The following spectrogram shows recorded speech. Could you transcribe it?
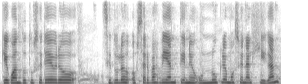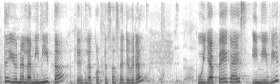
que cuando tu cerebro, si tú lo observas bien, tiene un núcleo emocional gigante y una laminita, que es la corteza cerebral, cuya pega es inhibir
